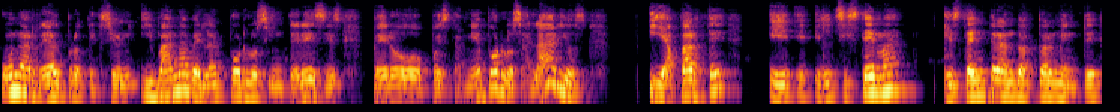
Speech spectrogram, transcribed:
una real protección y van a velar por los intereses, pero pues también por los salarios. Y aparte, eh, eh, el sistema que está entrando actualmente,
